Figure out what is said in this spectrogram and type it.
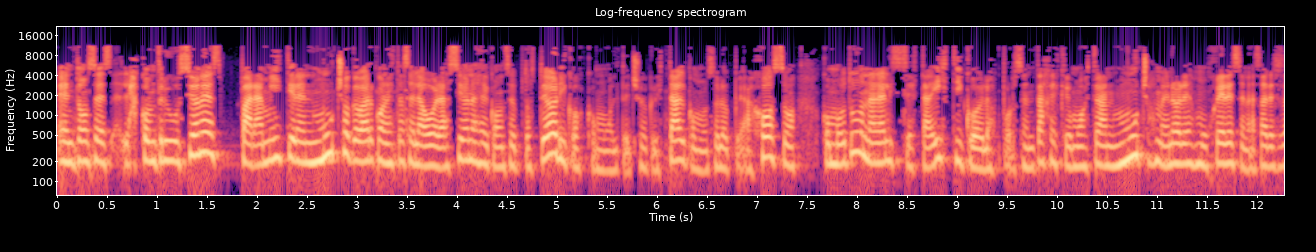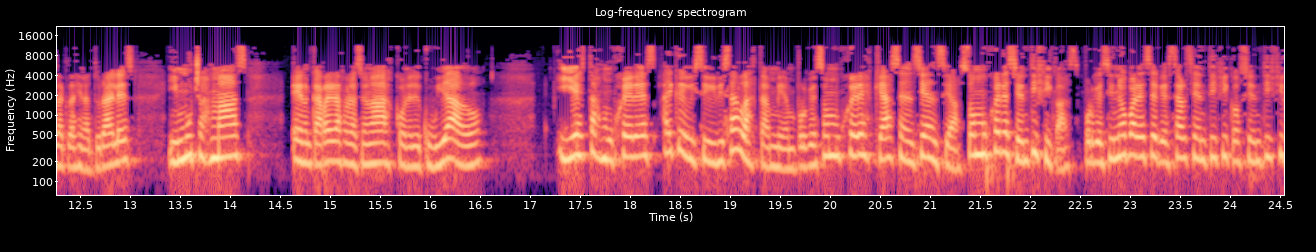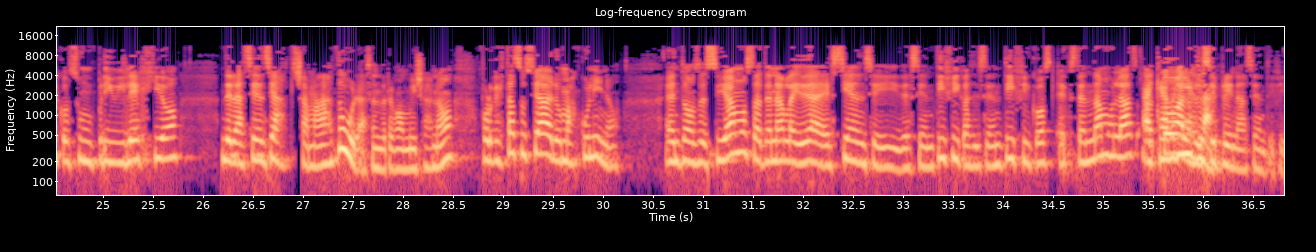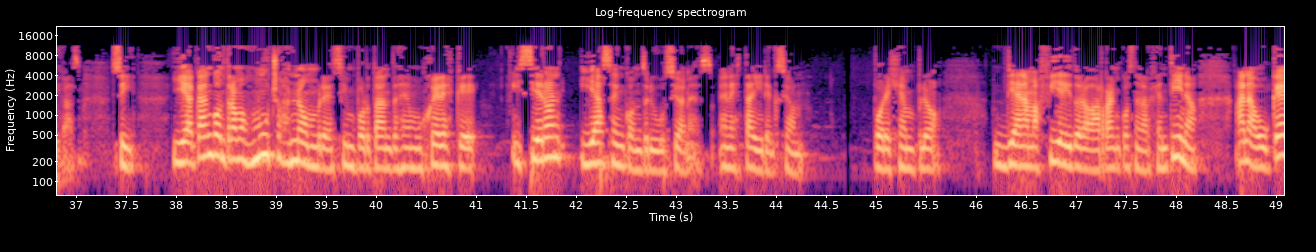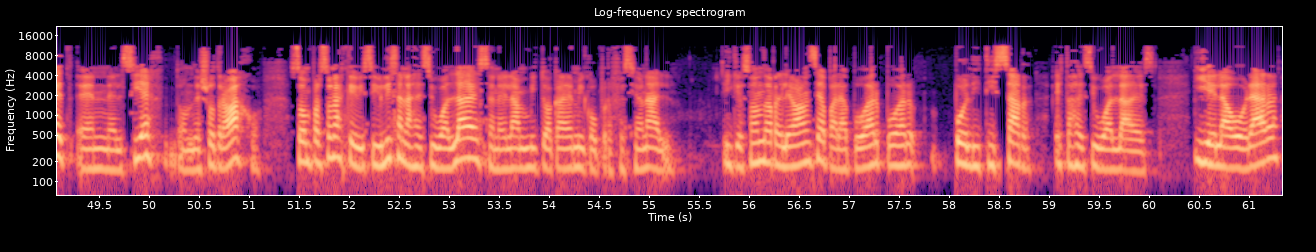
Entonces, las contribuciones para mí tienen mucho que ver con estas elaboraciones de conceptos teóricos, como el techo de cristal, como el suelo pegajoso, como todo un análisis estadístico de los porcentajes que muestran muchos menores mujeres en las áreas exactas y naturales y muchas más en carreras relacionadas con el cuidado. Y estas mujeres hay que visibilizarlas también, porque son mujeres que hacen ciencia, son mujeres científicas, porque si no parece que ser científico científico es un privilegio de las ciencias llamadas duras, entre comillas, ¿no? Porque está asociada a lo masculino. Entonces, si vamos a tener la idea de ciencia y de científicas y científicos, extendámoslas a todas las disciplinas científicas. Sí. Y acá encontramos muchos nombres importantes de mujeres que hicieron y hacen contribuciones en esta dirección por ejemplo, Diana Mafía y Dora Barrancos en Argentina, Ana Buquet en el CIEG, donde yo trabajo. Son personas que visibilizan las desigualdades en el ámbito académico profesional y que son de relevancia para poder, poder politizar estas desigualdades y elaborar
